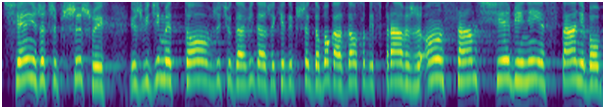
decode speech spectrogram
cień rzeczy przyszłych. Już widzimy to w życiu Dawida, że kiedy przyszedł do Boga, zdał sobie sprawę, że on sam z siebie nie jest w stanie, bo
